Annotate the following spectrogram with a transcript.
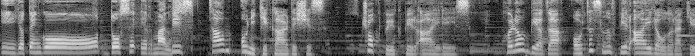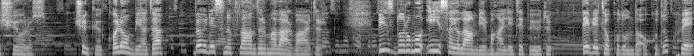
Y yo tengo 12 hermanos. Biz tam 12 kardeşiz. Çok büyük bir aileyiz. Kolombiya'da orta sınıf bir aile olarak yaşıyoruz. Çünkü Kolombiya'da böyle sınıflandırmalar vardır. Biz durumu iyi sayılan bir mahallede büyüdük. Devlet okulunda okuduk ve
